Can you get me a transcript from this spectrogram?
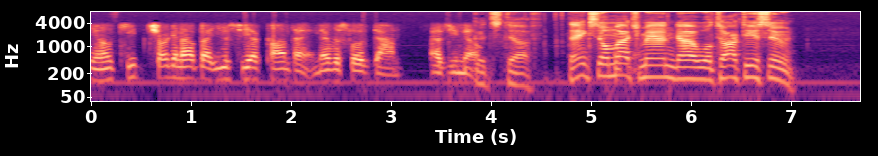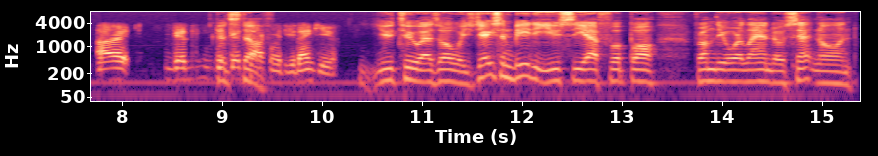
you know keep chugging out that UCF content. It never slows down, as you know. Good stuff. Thanks so much, man. Uh, we'll talk to you soon. All right. Good, good, good, good talking with you. Thank you. You too, as always. Jason Beede, UCF football from the Orlando Sentinel, and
